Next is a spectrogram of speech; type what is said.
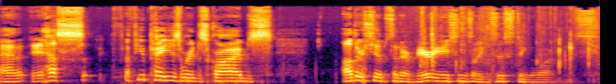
And it has a few pages where it describes other ships that are variations of existing ones.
